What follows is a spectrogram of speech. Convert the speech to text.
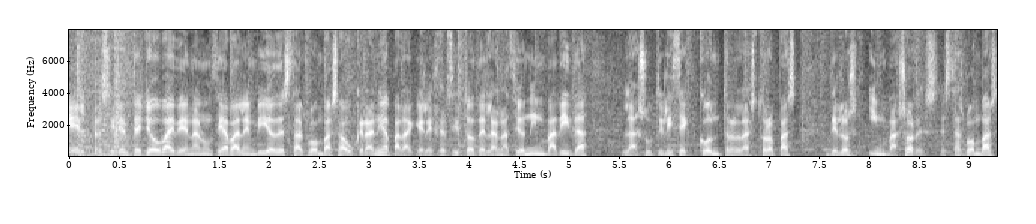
El presidente Joe Biden anunciaba el envío de estas bombas a Ucrania para que el ejército de la nación invadida las utilice contra las tropas de los invasores. Estas bombas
